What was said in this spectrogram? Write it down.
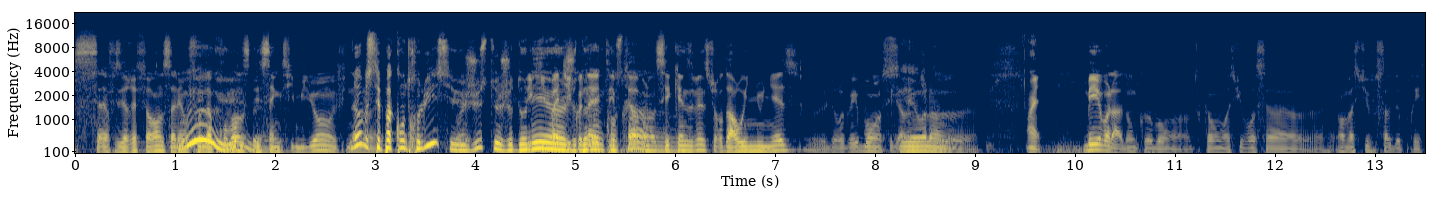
ça faisait référence à Oui, l'info de la oui, Provence oui, des bah. 5-6 millions. au final, non, mais c'était pas contre lui, c'est Ouais. juste je L'équipe donnais, a euh, dit je qu'on donnais a été prêt à constat. balancer euh, 15-20 sur Darwin Nunez. euh, l'Uruguay. Bon, c'est C'est- un petit voilà. peu, euh, Ouais. Mais voilà, donc euh, bon, en tout cas, on va suivre ça, euh, on va suivre ça de près.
